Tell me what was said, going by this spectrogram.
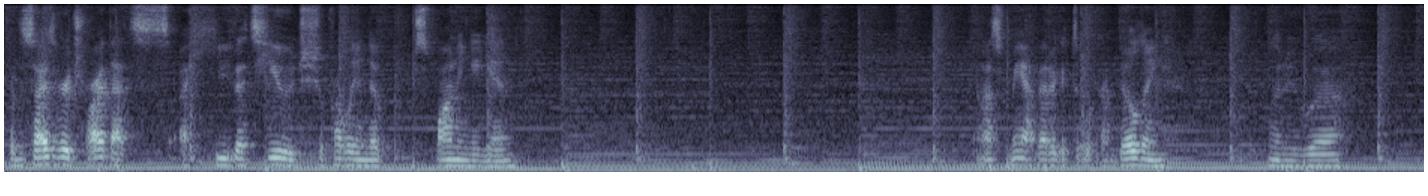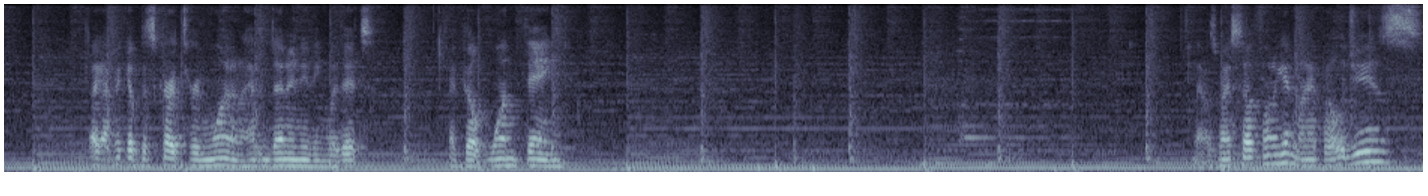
For the size of her tribe, that's a hu that's huge. She'll probably end up spawning again. And as for me, I better get to work on building. I'm to, uh... Like, I pick up this card turn one and I haven't done anything with it. I built one thing. That was my cell phone again, my apologies.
